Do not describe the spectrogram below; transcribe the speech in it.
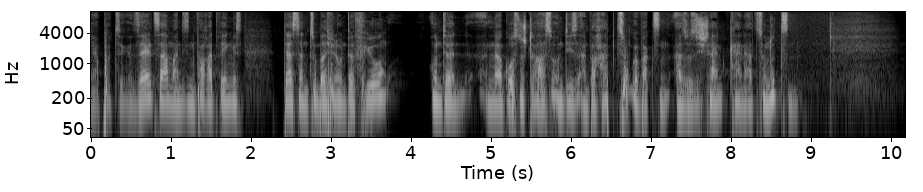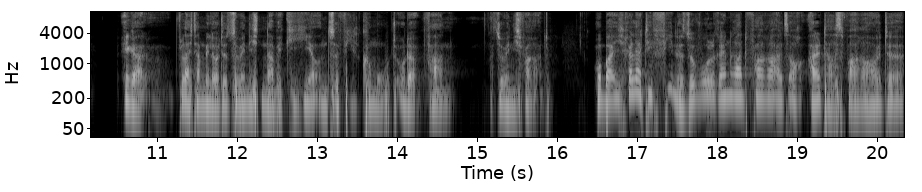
ja, putzige, seltsam an diesen Fahrradwegen ist, dass dann zum Beispiel eine Unterführung unter einer großen Straße und die ist einfach halb zugewachsen. Also sie scheint keiner zu nutzen. Egal, Vielleicht haben die Leute zu wenig Naviki hier und zu viel Komoot oder fahren zu wenig Fahrrad. Wobei ich relativ viele, sowohl Rennradfahrer als auch Alltagsfahrer heute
